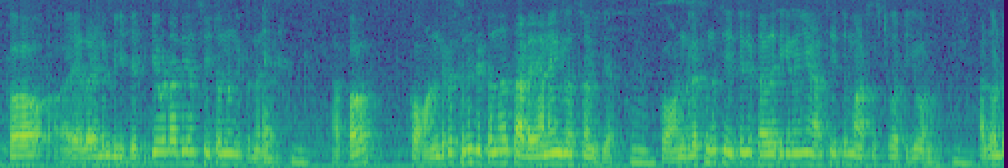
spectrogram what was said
ഇപ്പോൾ ഏതായാലും ബി ജെ പിക്ക് ഇവിടെ അധികം സീറ്റൊന്നും കിട്ടുന്നില്ല. അപ്പോൾ കോൺഗ്രസിന് കിട്ടുന്നത് തടയാനെങ്കിലും ശ്രമിക്കുക. കോൺഗ്രസിന് സീറ്റ് കിട്ടാതിരിക്കണമെങ്കിൽ ആ സീറ്റ് മാർക്സിസ്റ്റ് പാർട്ടിക്ക് പോകണം. അതുകൊണ്ട്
